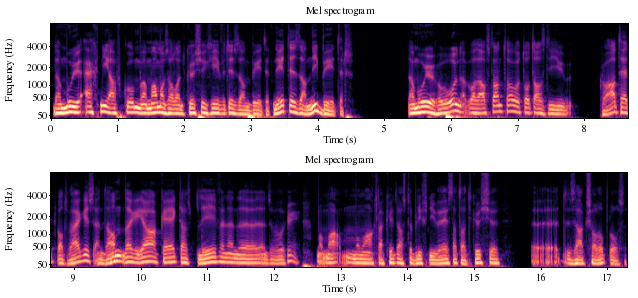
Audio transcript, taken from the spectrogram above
dan moet je echt niet afkomen, maar mama zal een kusje geven, het is dan beter. Nee, het is dan niet beter. Dan moet je gewoon wat afstand houden tot als die kwaadheid wat weg is. En dan denk je, ja, kijk, dat is het leven en, eh, enzovoort. Oké. Maar, maar, maar maak dat kind alsjeblieft niet wijs dat dat kusje eh, de zaak zal oplossen.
